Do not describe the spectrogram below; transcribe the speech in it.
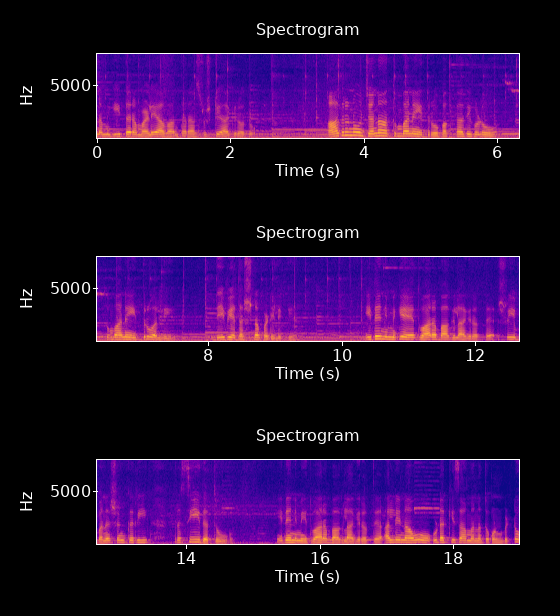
ನಮಗೆ ಈ ಥರ ಮಳೆ ಅವಾಂತರ ಸೃಷ್ಟಿ ಆಗಿರೋದು. ಆದ್ರೂ ಜನ ತುಂಬಾ ಇದ್ದರು ಭಕ್ತಾದಿಗಳು ತುಂಬಾ ಇದ್ದರು ಅಲ್ಲಿ ದೇವಿಯ ದರ್ಶನ ಪಡೀಲಿಕ್ಕೆ. ಇದೇ ನಿಮಗೆ ದ್ವಾರ ಬಾಗಿಲಾಗಿರುತ್ತೆ. ಶ್ರೀ ಬನಶಂಕರಿ ಪ್ರಸೀದತು. ಇದೇ ನಿಮಗೆ ದ್ವಾರ ಬಾಗಿಲಾಗಿರುತ್ತೆ. ಅಲ್ಲಿ ನಾವು ಉಡಕ್ಕಿ ಸಾಮಾನು ತೊಗೊಂಡ್ಬಿಟ್ಟು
